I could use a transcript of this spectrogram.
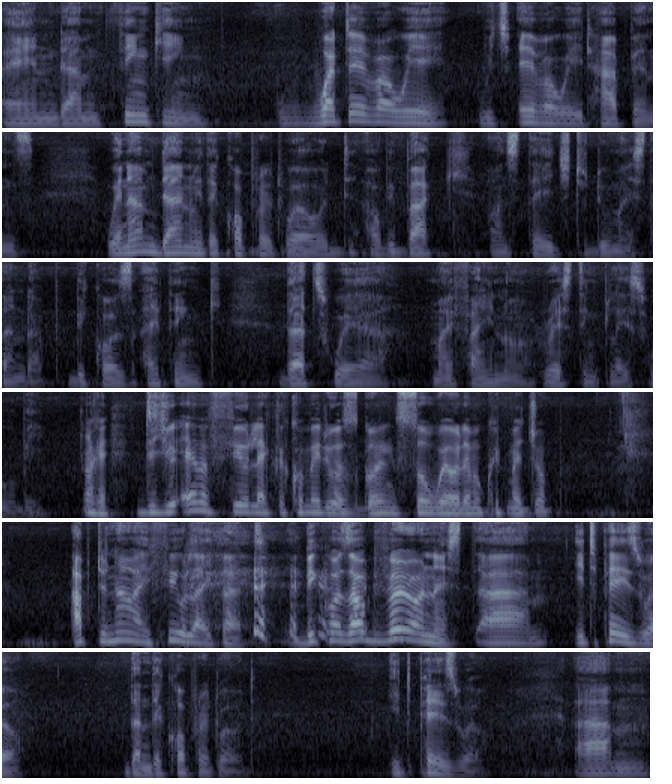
and I'm thinking, whatever way, whichever way it happens, when I'm done with the corporate world, I'll be back on stage to do my stand up because I think that's where my final resting place will be. Okay. Did you ever feel like the comedy was going so well? Let me quit my job. Up to now, I feel like that because I'll be very honest, um, it pays well than the corporate world. It pays well. Um,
